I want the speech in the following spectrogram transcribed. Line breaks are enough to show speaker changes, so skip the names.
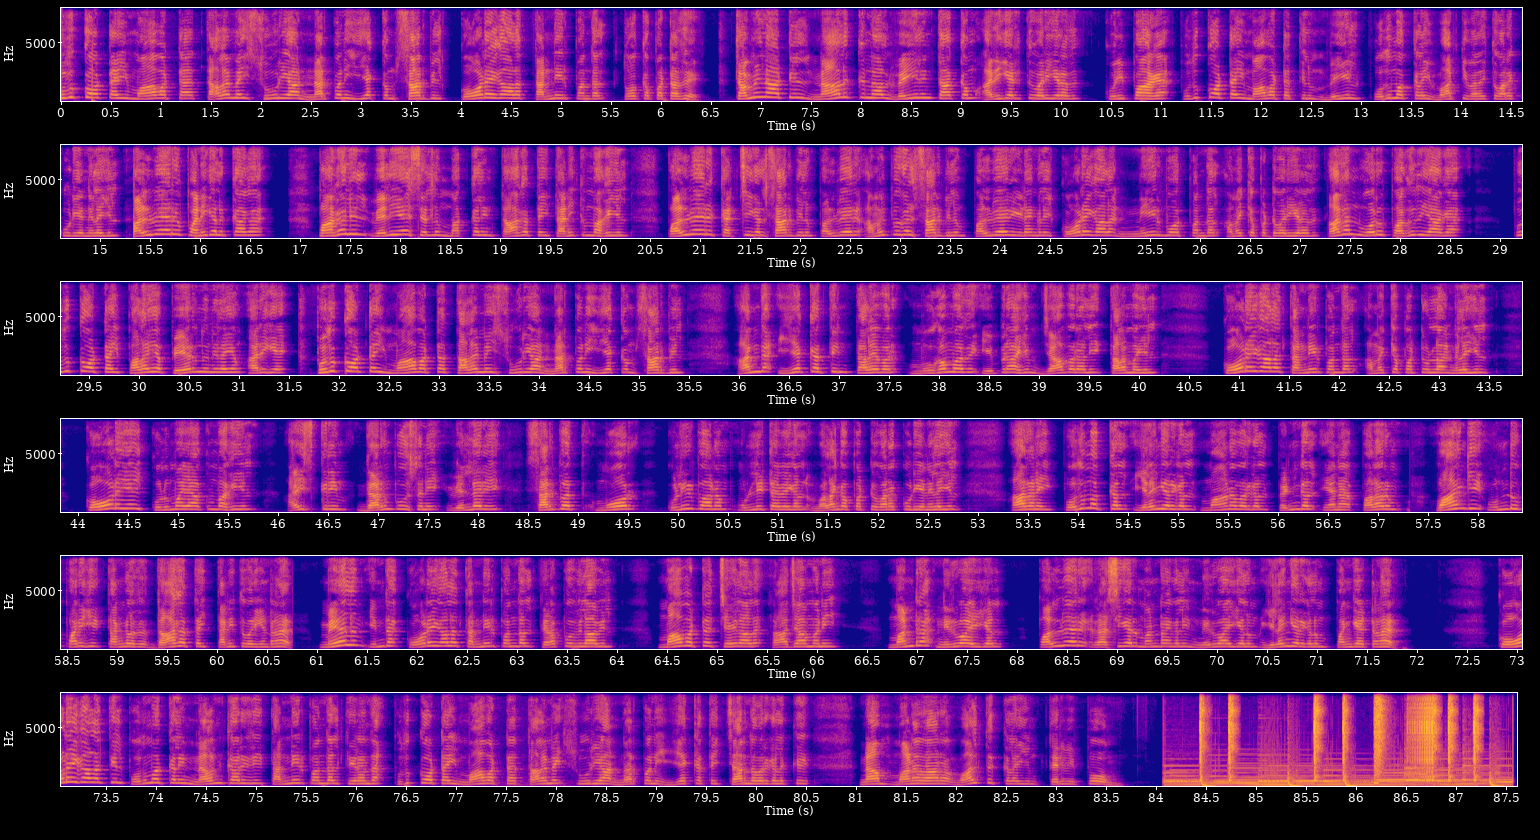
புதுக்கோட்டை மாவட்ட தலைமை சூர்யா நற்பணி இயக்கம் சார்பில் கோடைகால தண்ணீர் பந்தல் துவக்கப்பட்டது. தமிழ்நாட்டில் நாளுக்கு நாள் வெயிலின் தாக்கம் அதிகரித்து வருகிறது. குறிப்பாக புதுக்கோட்டை மாவட்டத்திலும் வெயில் பொதுமக்களை வாட்டி வதைத்து வரக்கூடிய நிலையில் பல்வேறு பணிகளுக்காக பகலில் வெளியே செல்லும் மக்களின் தாகத்தை தணிக்கும் வகையில் பல்வேறு கட்சிகள் சார்பிலும் பல்வேறு அமைப்புகள் சார்பிலும் பல்வேறு இடங்களில் கோடைகால நீர்மோர் பந்தல் அமைக்கப்பட்டு வருகிறது. அதன் ஒரு பகுதியாக புதுக்கோட்டை பழைய பேருந்து நிலையம் அருகே புதுக்கோட்டை மாவட்ட தலைமை சூர்யா நற்பணி இயக்கம் சார்பில் அந்த இயக்கத்தின் தலைவர் முகமது இப்ராஹிம் ஜாபர் அலி தலைமையில் கோடைகால தண்ணீர் பந்தல் அமைக்கப்பட்டுள்ள நிலையில் கோடையை குளுமையாக்கும் வகையில் ஐஸ்கிரீம் தர்பூசணி வெள்ளரி சர்பத் மோர் குளிர்பானம் உள்ளிட்டவைகள் வழங்கப்பட்டு வரக்கூடிய நிலையில் அதனை பொதுமக்கள் இளைஞர்கள் மாணவர்கள் பெண்கள் என பலரும் வாங்கி உண்டு பருகி தங்களது தாகத்தை தணித்து வருகின்றனர். மேலும் இந்த கோடைகால தண்ணீர் பந்தல் திறப்பு விழாவில் மாவட்ட செயலாளர் ராஜாமணி மன்ற நிர்வாகிகள் பல்வேறு ரசிகர் மன்றங்களின் நிர்வாகிகளும் இளைஞர்களும் பங்கேற்றனர். கோடை காலத்தில் பொதுமக்களின் நலன் கருதி தண்ணீர் பந்தல் திறந்த புதுக்கோட்டை மாவட்ட தலைமை சூர்யா நற்பணி இயக்கத்தைச் சார்ந்தவர்களுக்கு நாம் மனதார வாழ்த்துக்களையும் தெரிவிப்போம்.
